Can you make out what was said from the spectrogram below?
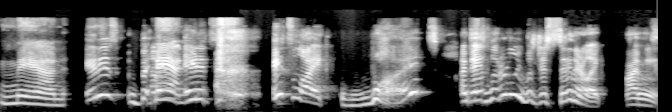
Man. It is, but Man, it's it's like what? I mean, I literally was just sitting there, like, I mean,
